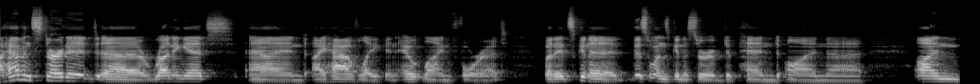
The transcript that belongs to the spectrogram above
I haven't started uh, running it, and I have like an outline for it, but it's gonna. This one's gonna sort of depend on uh, on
